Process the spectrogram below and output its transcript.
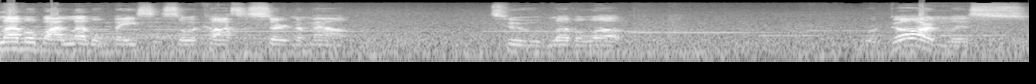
level by level basis, so it costs a certain amount to level up. Regardless,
